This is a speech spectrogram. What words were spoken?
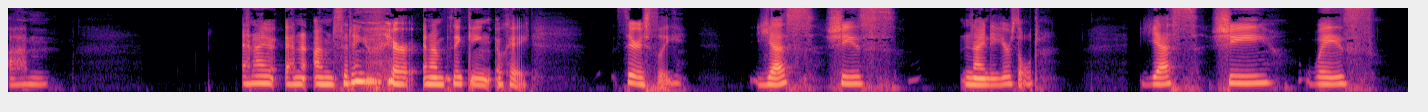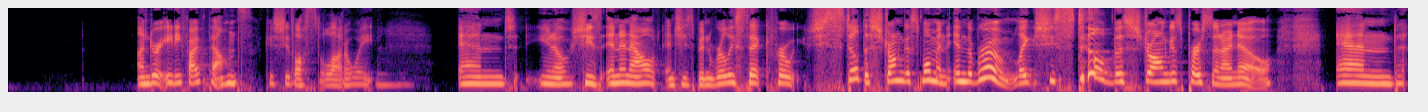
um, and I and I'm sitting there, and I'm thinking, okay, seriously, yes, she's 90 years old. Yes, she weighs under 85 pounds because she lost a lot of weight. And, you know, she's in and out and she's been really sick for, she's still the strongest woman in the room. Like, she's still the strongest person I know. And,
